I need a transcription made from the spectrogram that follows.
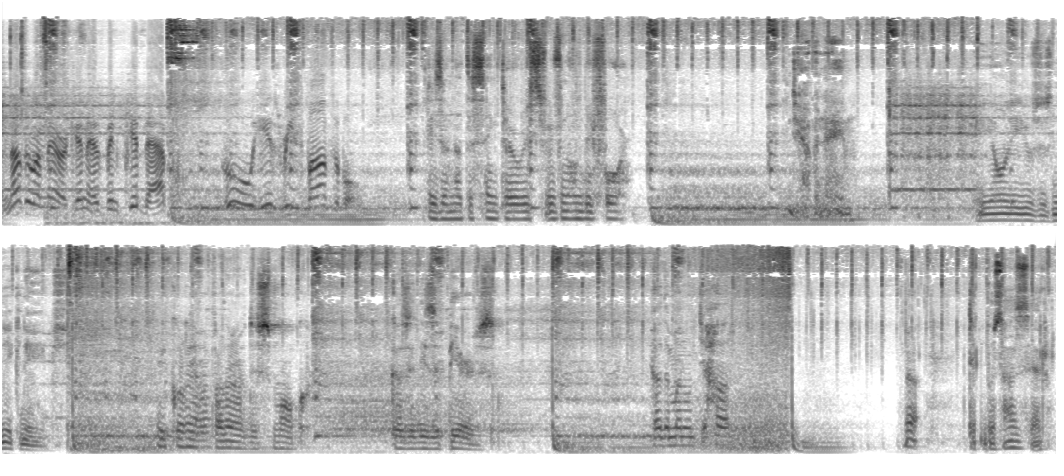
Another American has been kidnapped. Who is responsible? These are not the same terrorists we've known before. Do you have a name? He only uses nicknames. We call him Father of the Smoke because he disappears. هذا من انتحار لا تكبس عزر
